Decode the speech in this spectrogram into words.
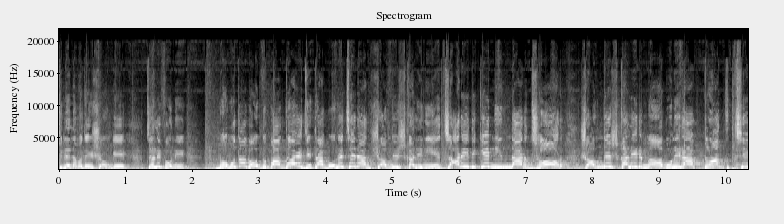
ছিলেন আমাদের সঙ্গে। টেলিফোনে মমতা বন্দ্যোপাধ্যায় যেটা বলেছেন আজ সন্দেশখালী নিয়ে, চারিদিকে নিন্দার ঝড়। সন্দেশখালীর মা বোনেরা কাঁদছে,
